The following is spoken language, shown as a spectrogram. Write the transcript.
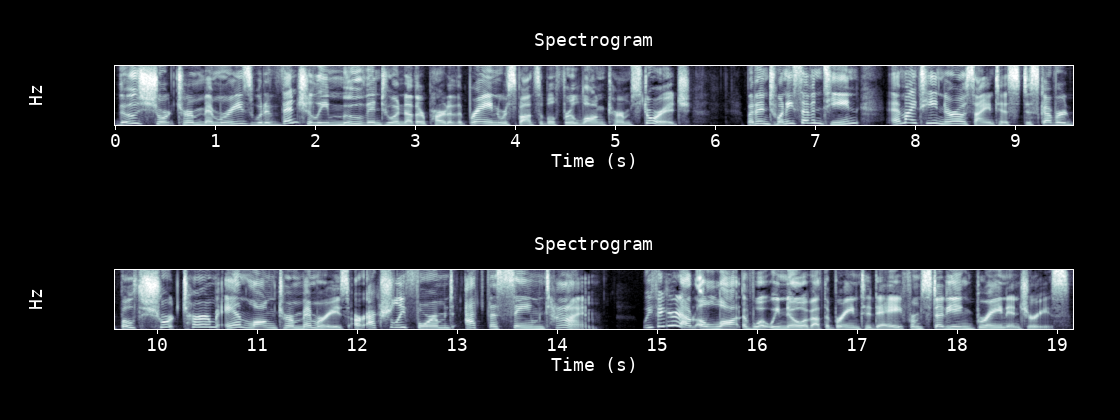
those short term memories would eventually move into another part of the brain responsible for long term storage. But in 2017, MIT neuroscientists discovered both short term and long term memories are actually formed at the same time. We figured out a lot of what we know about the brain today from studying brain injuries.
